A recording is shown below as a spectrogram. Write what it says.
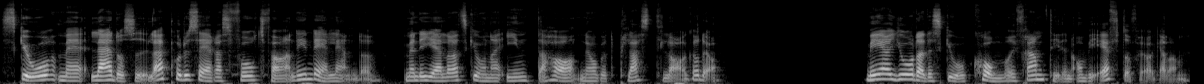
Skor med lädersula produceras fortfarande i en del länder, men det gäller att skorna inte har något plastlager då. Mer jordade skor kommer i framtiden om vi efterfrågar dem.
